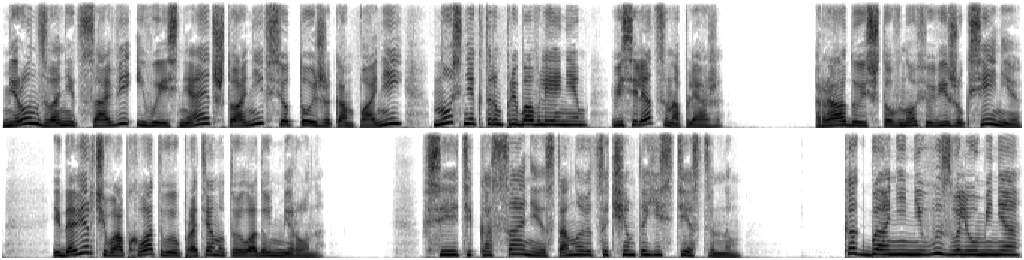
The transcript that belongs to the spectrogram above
Мирон звонит Савве и выясняет, что они все той же компанией, но с некоторым прибавлением, веселятся на пляже. Радуюсь, что вновь увижу Ксению и доверчиво обхватываю протянутую ладонь Мирона. Все эти касания становятся чем-то естественным. Как бы они ни вызвали у меня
